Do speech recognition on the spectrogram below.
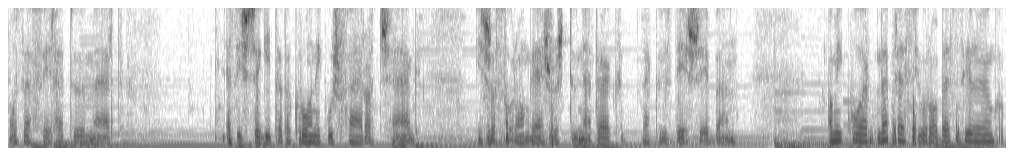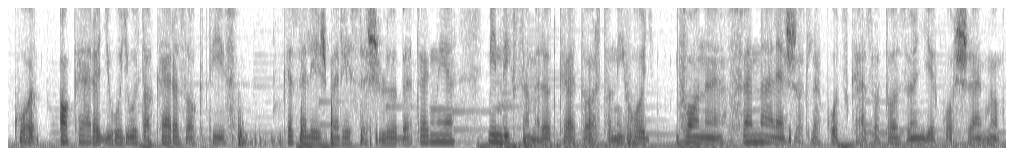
hozzáférhető, mert ez is segíthet a krónikus fáradtság és a szorongásos tünetek leküzdésében. Amikor depresszióról beszélünk, akkor akár a gyógyult, akár az aktív kezelésben részesülő betegnél mindig szem előtt kell tartani, hogy van-e, fennáll esetleg kockázata az öngyilkosságnak.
